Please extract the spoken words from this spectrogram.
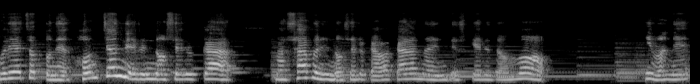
これはちょっとね、本チャンネルに載せるか、まあ、サブに載せるかわからないんですけれども、今ね、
